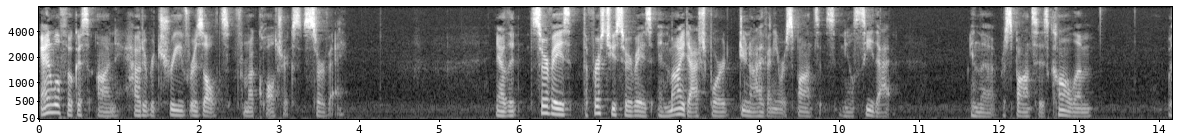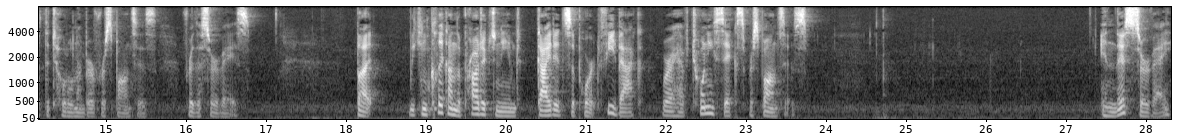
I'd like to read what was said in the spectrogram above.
and we'll focus on how to retrieve results from a Qualtrics survey. Now the surveys, the first two surveys in my dashboard do not have any responses, and you'll see that in the responses column with the total number of responses for the surveys. But we can click on the project named Guided Support Feedback where I have 26 responses. In this survey,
